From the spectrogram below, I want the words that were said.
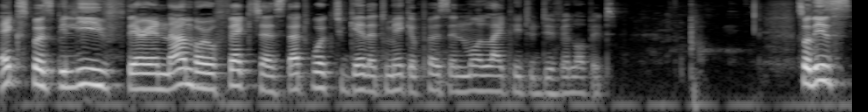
Experts believe there are a number of factors that work together to make a person more likely to develop it. So these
